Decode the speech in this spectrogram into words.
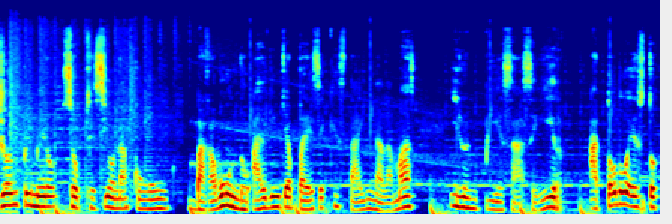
John primero se obsesiona con un vagabundo, alguien que aparece que está ahí nada más y lo empieza a seguir. A todo esto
